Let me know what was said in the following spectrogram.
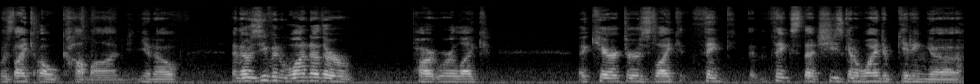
was like, "Oh, come on," you know. And there was even one other part where like a character's like think thinks that she's gonna wind up getting uh,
